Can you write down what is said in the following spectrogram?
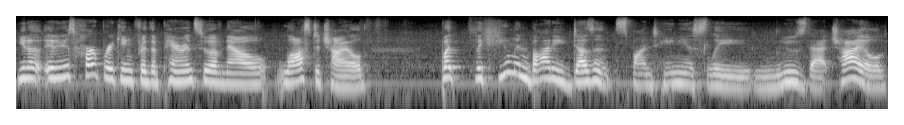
you know, it is heartbreaking for the parents who have now lost a child, but the human body doesn't spontaneously lose that child.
